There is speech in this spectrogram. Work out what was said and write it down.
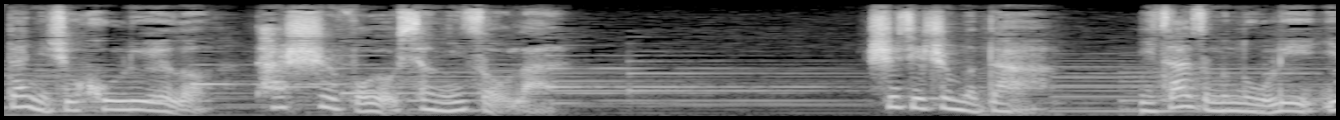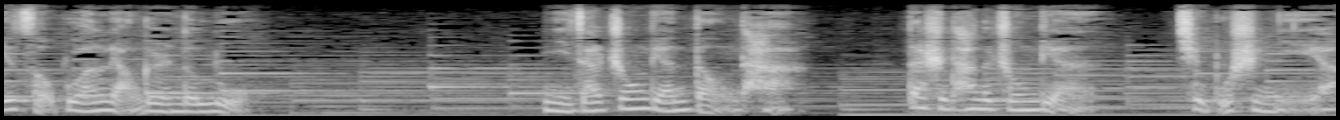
但你却忽略了他是否有向你走来。世界这么大，你再怎么努力也走不完两个人的路。你在终点等他，但是他的终点却不是你呀。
